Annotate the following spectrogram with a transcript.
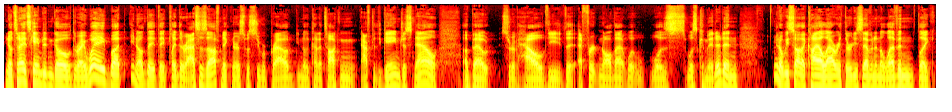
you know, tonight's game didn't go the right way, but, you know, they, they played their asses off. Nick Nurse was super proud, you know, kind of talking after the game just now about sort of how the, the effort and all that was, was committed. And, you know, we saw that Kyle Lowry 37 and 11 like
